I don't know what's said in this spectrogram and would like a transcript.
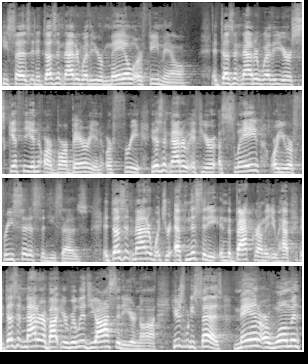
He says, And it doesn't matter whether you're male or female. It doesn't matter whether you're Scythian or barbarian or free. It doesn't matter if you're a slave or you're a free citizen, he says. It doesn't matter what your ethnicity in the background that you have. It doesn't matter about your religiosity or not. Here's what he says man or woman,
